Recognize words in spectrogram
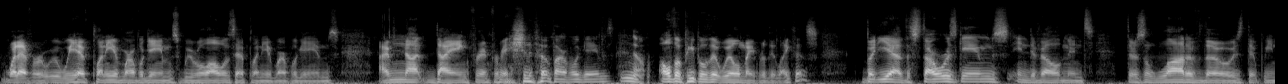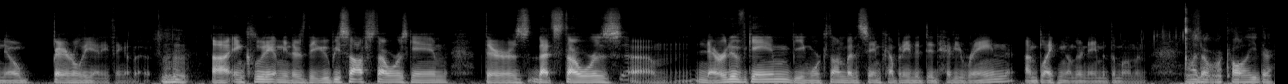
whatever. We- We have plenty of Marvel games. We will always have plenty of Marvel games. I'm not dying for information about Marvel games. No. Although people that will might really like this. But yeah, the Star Wars games in development, there's a lot of those that we know barely anything about. Uh, including, I mean, there's the Ubisoft Star Wars game. There's that Star Wars um, narrative game being worked on by the same company that did Heavy Rain. I'm blanking on their name at the moment. I don't recall either.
